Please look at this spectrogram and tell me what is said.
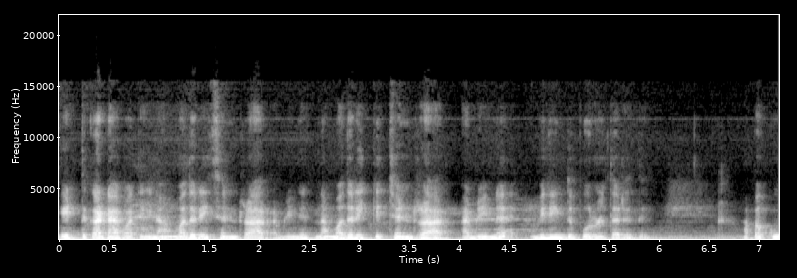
எடுத்துக்காட்டாக பார்த்தீங்கன்னா மதுரை சென்றார் அப்படிங்கிறதுனா மதுரைக்கு சென்றார் அப்படின்னு விரிந்து பொருள் தருது. அப்போ கூ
